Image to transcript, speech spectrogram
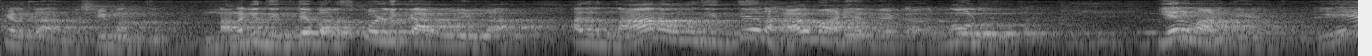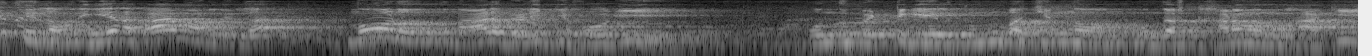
ಕೇಳ್ತಾನೆ ಶ್ರೀಮಂತ. ನನಗೆ ನಿದ್ದೆ ಬರೆಸ್ಕೊಳ್ಳಿಕ್ಕೆ ಆಗಲಿಲ್ಲ ಆದರೆ ನಾನು ಅವನ ನಿದ್ದೆಯನ್ನು ಹಾಳು ಮಾಡಿ ಅನ್ಬೇಕಾದ್ರೆ ನೋಡು ಅಂತ. ಏನು ಮಾಡ್ತೀನಿ ಏನೂ ಇಲ್ಲ, ಅವನಿಗೆ ಏನು ಅಪಾಯ ಮಾಡೋದಿಲ್ಲ. ನೋಡು ಅಂತ ನಾಳೆ ಬೆಳಿಗ್ಗೆ ಹೋಗಿ ಒಂದು ಪೆಟ್ಟಿಗೆಯಲ್ಲಿ ತುಂಬ ಚಿನ್ನವನ್ನು, ಒಂದಷ್ಟು ಹಣವನ್ನು ಹಾಕಿ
